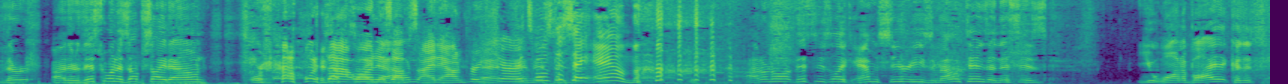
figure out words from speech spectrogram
There, either this one is upside down, or that one is That upside one is down. upside down for And- sure. and It's supposed to is, say uh, M. I don't know. This is like M series mountains, and this is you want to buy it because it's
